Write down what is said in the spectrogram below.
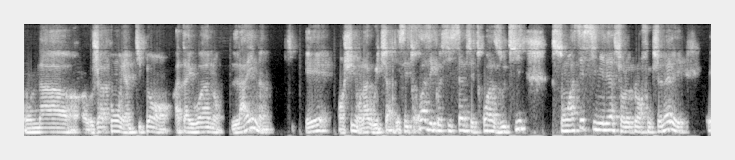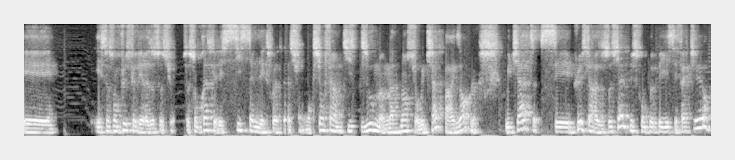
on a au Japon et un petit peu à Taïwan Line, et en Chine, on a WeChat. Et ces trois écosystèmes, ces trois outils sont assez similaires sur le plan fonctionnel et, et, et ce sont plus que des réseaux sociaux. Ce sont presque des systèmes d'exploitation. Donc, si on fait un petit zoom maintenant sur WeChat, par exemple, WeChat, c'est plus qu'un réseau social puisqu'on peut payer ses factures,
